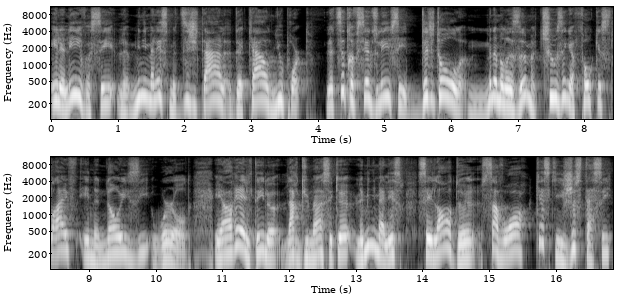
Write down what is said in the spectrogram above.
et le livre, c'est le minimalisme digital de Cal Newport. Le titre officiel du livre, c'est Digital Minimalism, Choosing a Focused Life in a Noisy World. Et en réalité, l'argument, c'est que le minimalisme, c'est l'art de savoir qu'est-ce qui est juste assez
